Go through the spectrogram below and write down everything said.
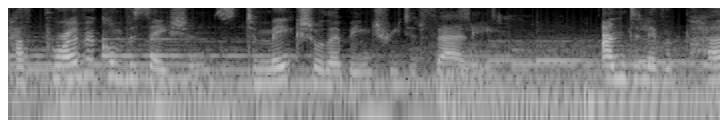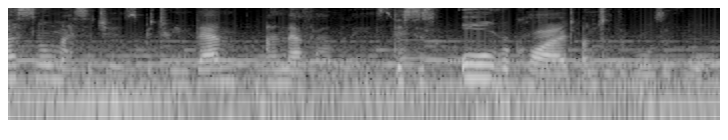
have private conversations to make sure they're being treated fairly, and deliver personal messages between them and their families. This is all required under the rules of war,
